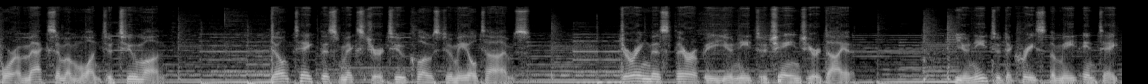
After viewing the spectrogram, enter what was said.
for a maximum 1 to 2 month. Don't take this mixture too close to meal times. During this therapy you need to change your diet. You need to decrease the meat intake,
